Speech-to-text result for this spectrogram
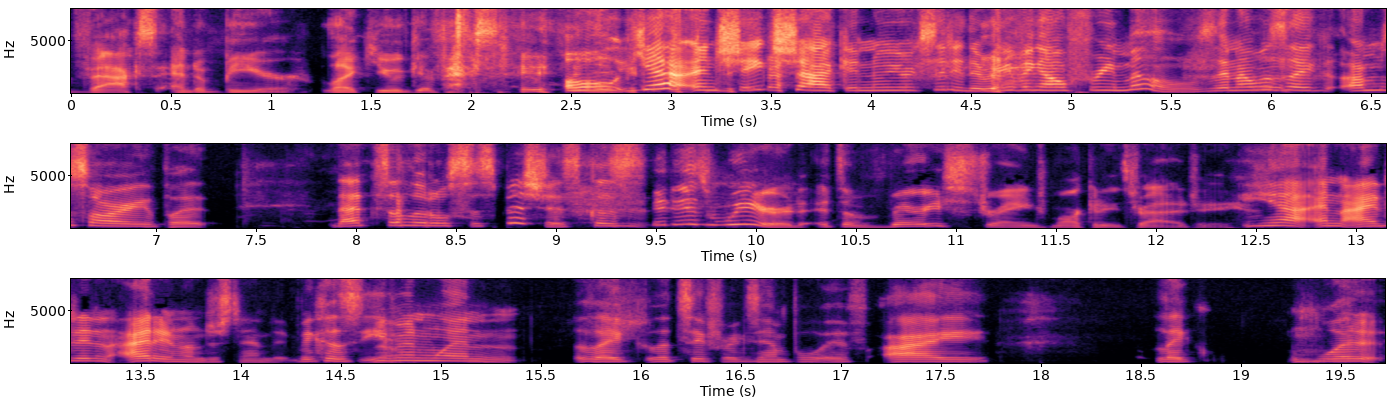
vax and a beer. Like you get vaccinated. Oh you yeah, and Shake Shack in New York City, they were Yeah. giving out free meals, and I was like, "I'm sorry, but that's a little suspicious." Because It is weird. It's a very strange marketing strategy. yeah, and I didn't, I didn't understand it because even when, like, let's say for example, if I, like, what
